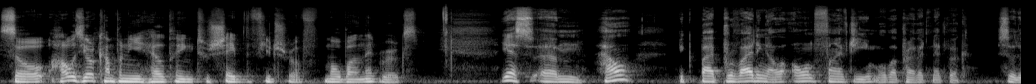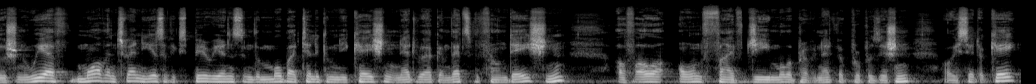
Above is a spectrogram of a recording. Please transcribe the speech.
So, how is your company helping to shape the future of mobile networks? Yes, um, how? By providing our own 5G mobile private network solution. We have more than 20 years of experience in the mobile telecommunication network, and that's the foundation of our own 5G mobile private network proposition. Where we said, okay,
